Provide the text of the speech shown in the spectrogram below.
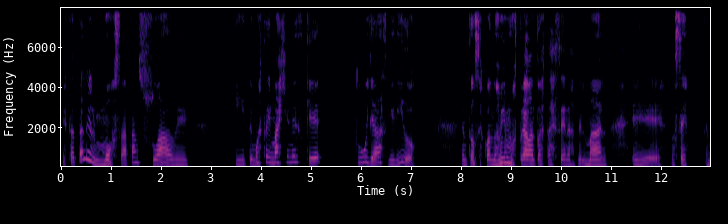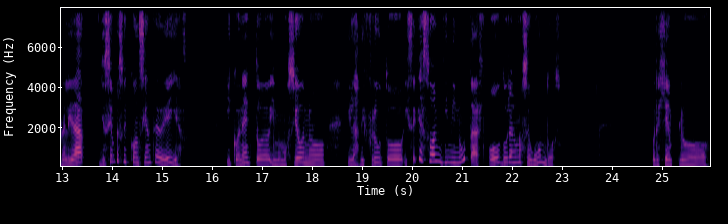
está tan hermosa, tan suave, y te muestra imágenes que tú ya has vivido, entonces cuando a mí me mostraban todas estas escenas del mar, eh, no sé, en realidad yo siempre soy consciente de ellas y conecto y me emociono y las disfruto y sé que son diminutas o duran unos segundos. Por ejemplo,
